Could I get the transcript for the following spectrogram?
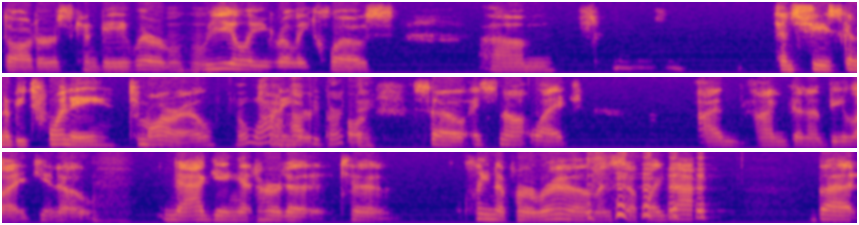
daughters can be we're Mhm. really really close um, and she's going to be 20 tomorrow oh wow! Happy years old. birthday! so it's not like i'm i'm going to be like you know nagging at her to to clean up her room and stuff like that but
